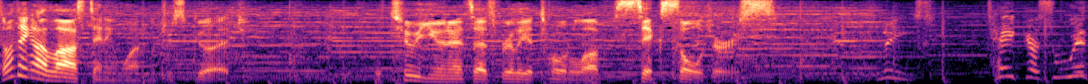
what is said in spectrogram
Don't think I lost anyone, which is good. With two units, that's really a total of six soldiers. Please, take us with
